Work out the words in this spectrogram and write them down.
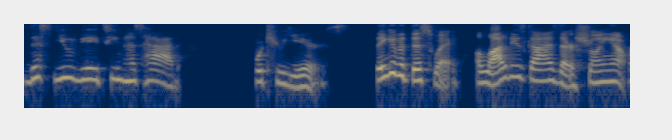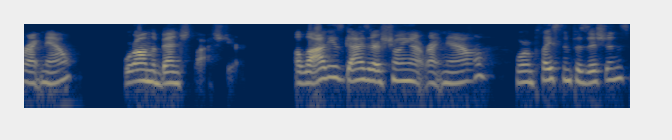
this UVA team has had for 2 years. Think of it this way. A lot of these guys that are showing out right now were on the bench last year. A lot of these guys that are showing out right now were placed in positions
